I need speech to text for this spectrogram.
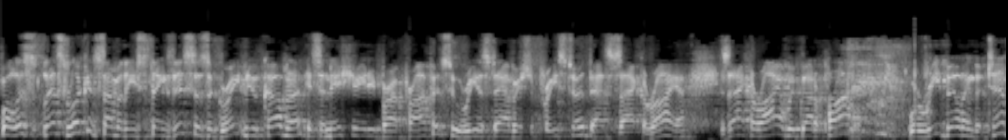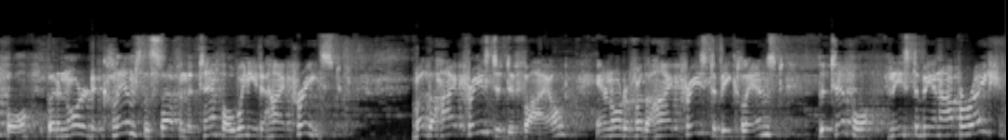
Well, let's, let's look at some of these things. This is a great new covenant. It's initiated by prophets who reestablished the priesthood. That's Zechariah. Zechariah, we've got a problem. We're rebuilding the temple, but in order to cleanse the stuff in the temple, we need a high priest. But the high priest is defiled, and in order for the high priest to be cleansed, the temple needs to be in operation.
